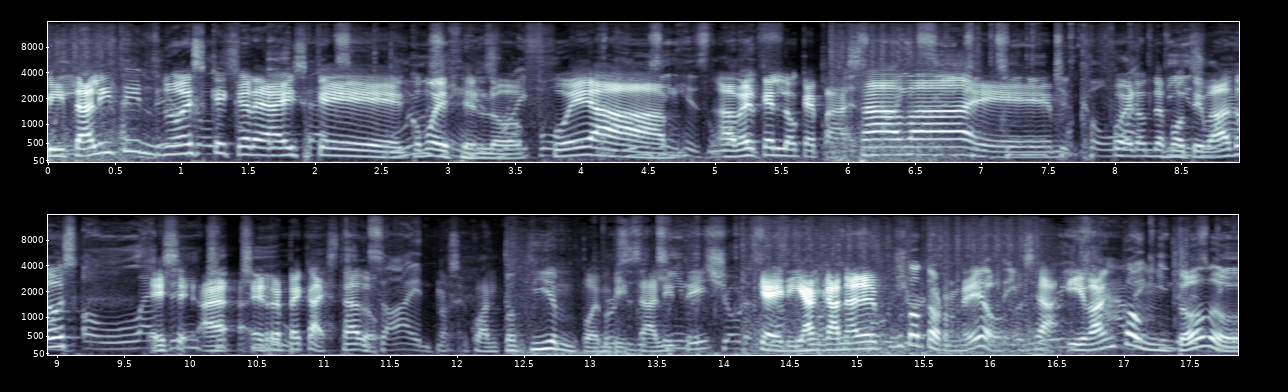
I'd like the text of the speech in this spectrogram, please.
Vitality no es que creáis que. ¿Cómo decirlo? Fue a, a ver qué es lo que pasaba. Eh, fueron desmotivados. Ese, RPK ha estado no sé cuánto tiempo en Vitality. Querían ganar el puto torneo. O sea, iban con todo.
